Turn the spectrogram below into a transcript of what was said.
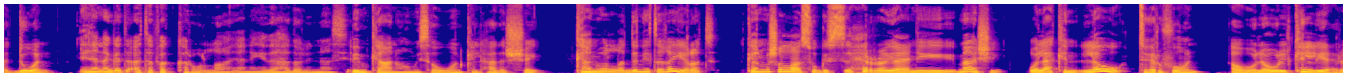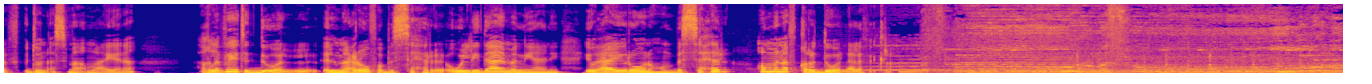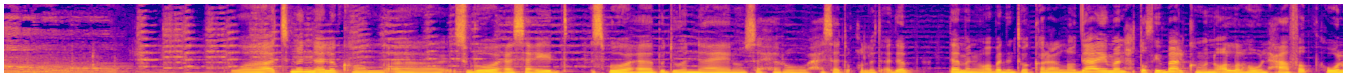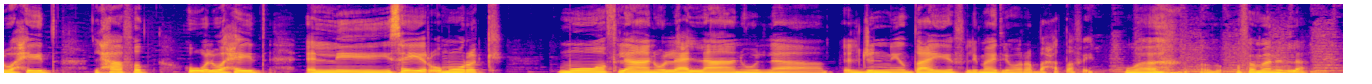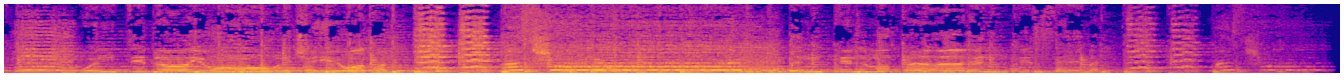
الدول؟ آه، يعني أنا قد أتفكر والله يعني إذا هذول الناس بإمكانهم يسوون كل هذا الشيء. كان والله الدنيا تغيرت كان ما شاء الله سوق السحر يعني ماشي ولكن لو تعرفون أو لو الكل يعرف بدون أسماء معينة أغلبية الدول المعروفة بالسحر واللي دائما يعني يعايرونهم بالسحر هم من أفقر الدول على فكرة. وأتمنى لكم آه، أسبوع سعيد أسبوع بدون عين وسحر وحسد وقلة أدب. دائما وأبدا توكلوا على الله. ودائما حطوا في بالكم أنه الله هو الحافظ هو الوحيد الحافظ هو الوحيد اللي يسير أمورك مو فلان ولا علان ولا الجني الضعيف اللي ما يدري وين ربه حطه فيه. و... وفمان الله.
